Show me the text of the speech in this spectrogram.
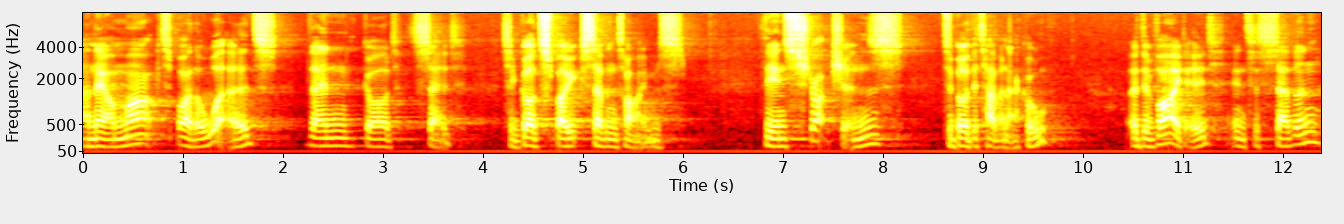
and they are marked by the words, Then God said. So God spoke seven times. The instructions to build the tabernacle are divided into seven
